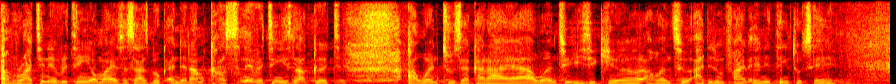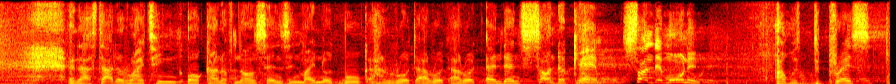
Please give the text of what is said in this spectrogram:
I'm writing everything on my exercise book and then I'm canceling everything. It's not good. I went to Zechariah, I went to Ezekiel, I went to, I didn't find anything to say. And I started writing all kind of nonsense in my notebook. I wrote, I wrote, I wrote. And then Sunday came, Sunday morning. I was depressed.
